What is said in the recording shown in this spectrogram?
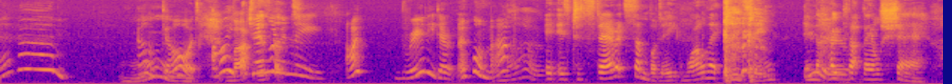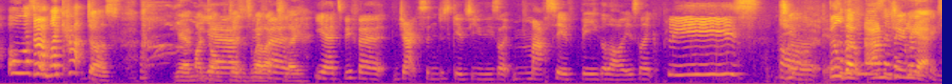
Um. Oh Mm. God. I That is it. genuinely. I really don't know on that. No. It is to stare at somebody while they're eating in the Ew. hope that they'll share. Oh, that's what my cat does. Yeah, my Yeah, dog does as be well, fair, actually. Yeah, to be fair, Jackson just gives you these like massive beagle eyes, like please. Ju- Uh, yeah. Bilbo So they and also Juliet. croaking.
